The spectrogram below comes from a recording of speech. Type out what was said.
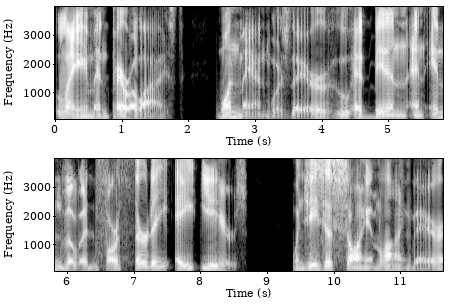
lame, and paralyzed. One man was there who had been an invalid for thirty eight years. When Jesus saw him lying there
